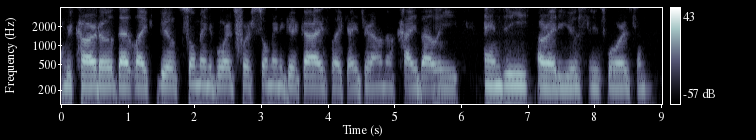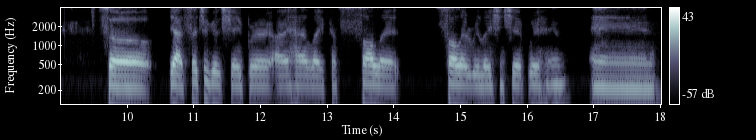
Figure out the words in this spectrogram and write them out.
Ricardo, that like built so many boards for so many good guys like Adriano, Caio Ibelli, Andy already used his boards and so yeah, such a good shaper. I had like a solid solid relationship with him. And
